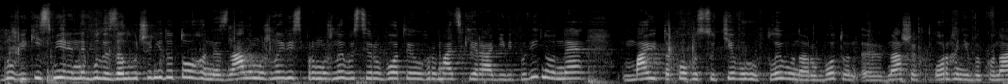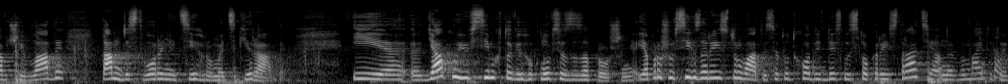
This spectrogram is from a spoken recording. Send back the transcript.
Ну, в якійсь мірі не були залучені до того, не знали можливість про можливості роботи у громадській раді. Відповідно, не мають такого суттєвого впливу на роботу е, наших органів виконавчої влади, там, де створені ці громадські ради. І е, дякую всім, хто відгукнувся за запрошення. Я прошу всіх зареєструватися. Тут ходить десь листок реєстрації, а не ви маєте? Так,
